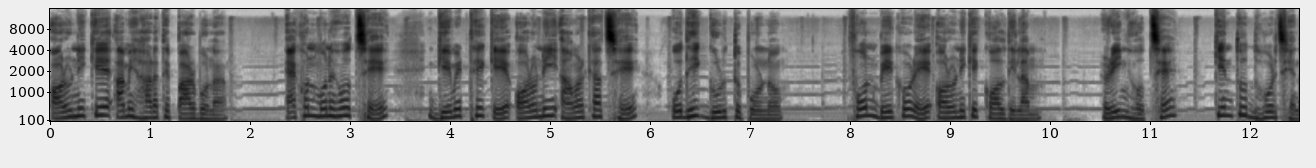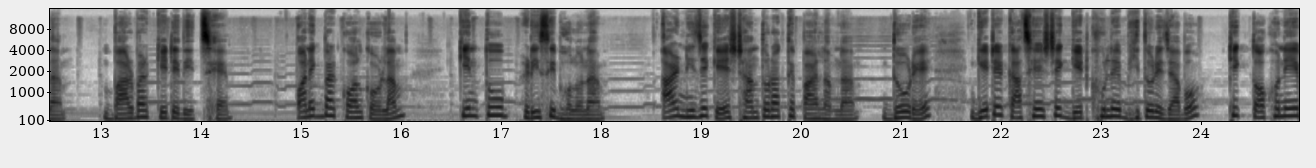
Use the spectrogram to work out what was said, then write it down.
অরণিকে আমি হারাতে পারব না। এখন মনে হচ্ছে গেমের থেকে অরণি আমার কাছে অধিক গুরুত্বপূর্ণ। ফোন বের করে অরণিকে কল দিলাম। রিং হচ্ছে, কিন্তু ধরছে না। বারবার কেটে দিচ্ছে। অনেকবার কল করলাম, কিন্তু রিসিভ হলো না। আর নিজেকে শান্ত রাখতে পারলাম না। দৌড়ে গেটের কাছে এসে গেট খুলে ভিতরে যাব। ঠিক তখনই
